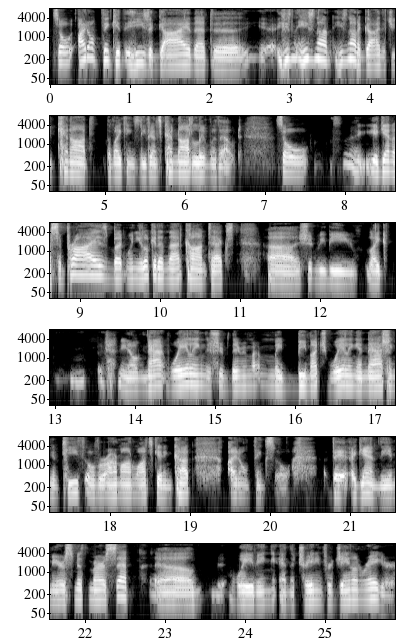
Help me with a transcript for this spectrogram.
So I don't think it, he's a guy that uh, he's he's not he's not a guy that you cannot the Vikings defense cannot live without. So again, a surprise, but when you look at it in that context, uh, should we be like you know not wailing? There should there may be much wailing and gnashing of teeth over Armon Watts getting cut. I don't think so. They, again, the Ihmir Smith Marsette uh, waving and the trading for Jalen Reagor.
